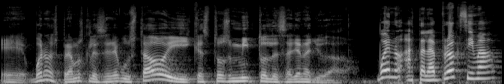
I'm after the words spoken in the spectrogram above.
eh, bueno, esperamos que les haya gustado y que estos mitos les hayan ayudado. Bueno, hasta la próxima.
